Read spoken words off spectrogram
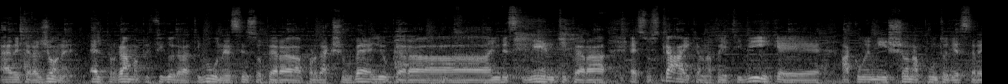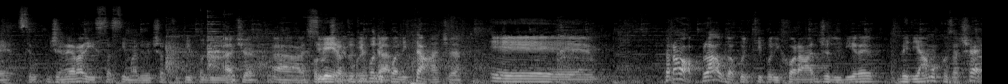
avete ragione, è il programma più figo della TV, nel senso per eh, production value, per eh, investimenti, per, eh, è su Sky, che è una pay TV che ha come mission appunto di essere se- generalista, sì, ma di un certo tipo di, Ah, certo. eh, Eh, un certo tipo di qualità. Ah, certo. E però applaudo a quel tipo di coraggio di dire vediamo cosa c'è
